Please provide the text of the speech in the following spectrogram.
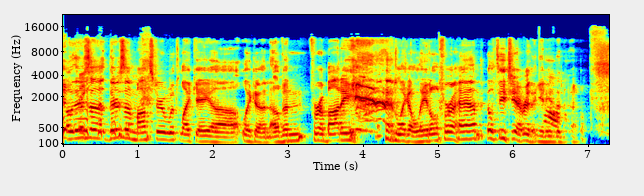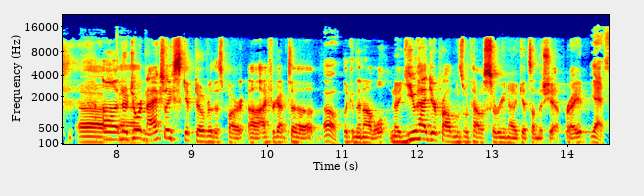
Oh, there's a there's a monster with like a uh, like an oven for a body and like a ladle for a hand. He'll teach you everything you need to know. uh, no, Jordan, I actually skipped over this part. Uh, I forgot to Oh. look in the novel. No, you had your problems with how Serena gets on the ship, right? Yes.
